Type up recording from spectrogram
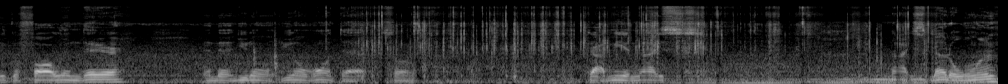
It could fall in there. And then you don't you don't want that. So got me a nice nice metal one.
